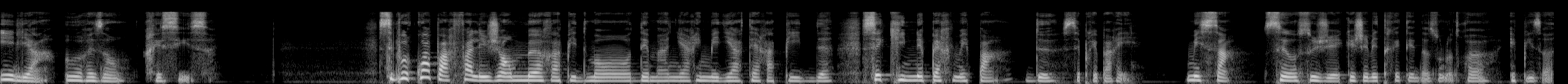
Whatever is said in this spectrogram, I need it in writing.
il y a une raison précise. C'est pourquoi parfois les gens meurent rapidement, de manière immédiate et rapide, ce qui ne permet pas de se préparer. Mais ça, c'est un sujet que je vais traiter dans un autre épisode.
